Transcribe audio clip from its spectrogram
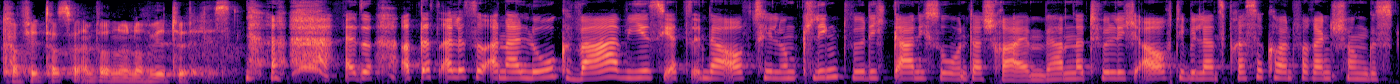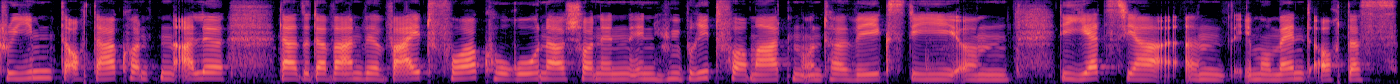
Kaffeetasse einfach nur noch virtuell ist. Also ob das alles so analog war, wie es jetzt in der Aufzählung klingt, würde ich gar nicht so unterschreiben. Wir haben natürlich auch die Bilanzpressekonferenz schon gestreamt. Auch da konnten alle, also da waren wir weit vor Corona schon in, in Hybridformaten unterwegs, die, ähm, die jetzt ja ähm, im Moment auch das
